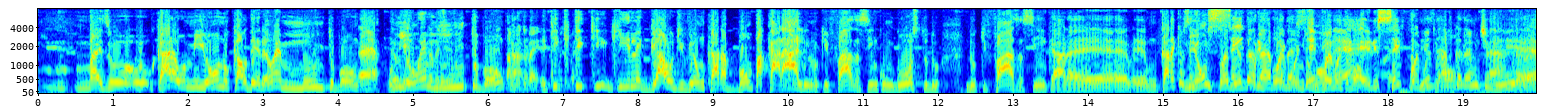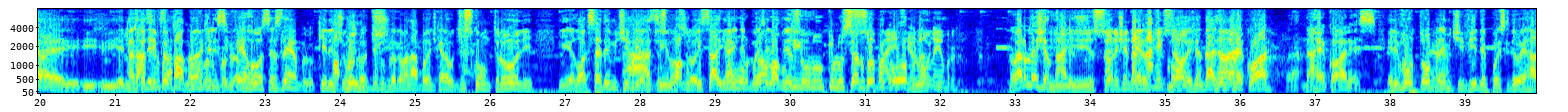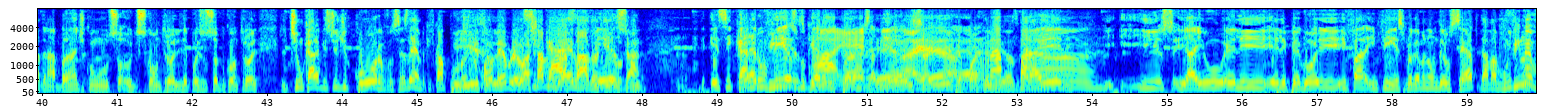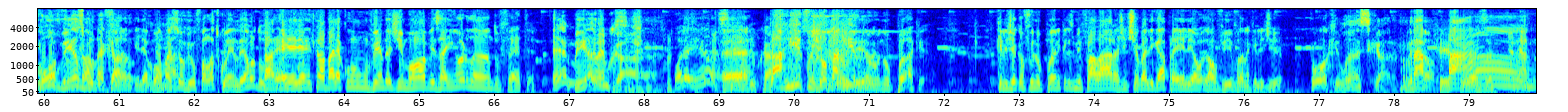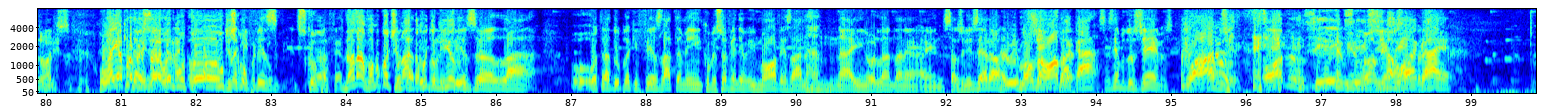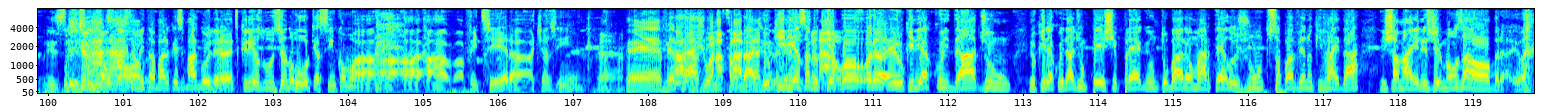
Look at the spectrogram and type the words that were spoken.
Mas o, o- cara, o Mion no Caldeirão é muito bom, cara. o eu vi, Mion é eu vi. muito bom, Tá cara. muito bem, tá que, muito que, que, que legal de ver um cara bom pra caralho no que faz, assim, com gosto do, do que faz, assim, cara. É, é- é um cara que eu O sempre Mion fui fã desde a- sempre da época foi da muito MTV. bom. foi muito É, bom. Ele sempre foi muito Desde a bom. época da. MTV, é. e, e- e ele Mas tá quando ele foi pra Band, ele se ferrou, vocês lembram? Que ele um teve um programa na Band que era o Descontrole, e logo que saiu da MTV, Ah, era o sim, logo que saiu, E aí depois não, ele logo fez que o, que o Luciano foi pra Ah, esse Globo. eu não né? lembro. Não era o legendário? Isso. Não, Legendário Era na Record. Não, Legendários é Não, na não. Record. Na Record, esse. Ele voltou pra MTV depois que deu errado na Band, com o, so- o descontrole, depois o sob controle. Ele tinha um cara vestido de corvo, vocês lembram? Que ficava pulando. Isso, eu lembro, eu achava era engraçado aquilo, Vesgo. cara. Esse cara Era era, o Vesgo que era Ah, do Pânico, é, sabia? É, isso aí, Era- repórter era- mesmo. Era ele. E- isso, e aí o, ele, ele pegou e, e fa- enfim, esse programa não deu certo, dava muito Enfim, levou o Vesgo, né, cara? que ele ia Nunca mais bombar. se ouviu falar com ele. Lembra do. Tá, ele, ele trabalha com venda de imóveis aí em Orlando, Fetter. É mesmo, cara. Olha aí, ó. Sério, cara. Tá rico, então tá rico. no, no aquele dia que eu fui no Pânico, eles me falaram, a gente chegou a ligar pra ele ao, ao vivo lá naquele dia. Pô, que lance, cara. Coisa. Que aleatório. Aí a também- professora outra- perguntou. outra dupla desculpa, que fez, desculpa, Fetter. Não, não, vamos continuar, Outra tá muito lindo. Que fez ah, lá, outra dupla que fez lá também, começou a vender imóveis lá na, na- em Orlando, lá na- nos Estados Unidos, era, Era o Irmãos os da Obra. H. Vocês lembram dos gêmeos? Claro, óbvio. Sim, Irmãos os da gêmeos do É. Os irmãos da obra. também trabalham com esse bagulho aí. Grandes crias do Luciano Huck, assim como a, a, a, a- a feiticeira, a tiazinha. É. É Ah, verdade. Joana Prado. Saudade, e a- Eu queria, sabe o que. Porã? Eu queria cuidar de um. Eu queria cuidar de um peixe prego e um tubarão martelo junto, só pra ver no que vai dar e chamar eles de irmãos à obra. Eu...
